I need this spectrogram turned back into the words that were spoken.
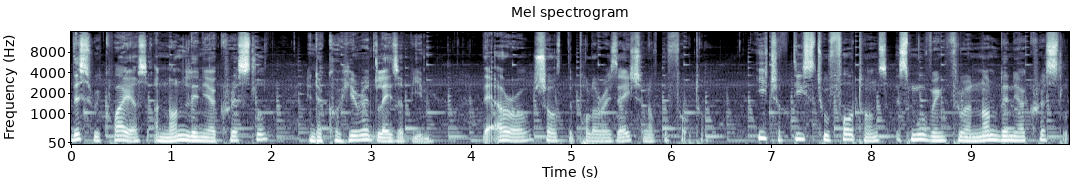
This requires a nonlinear crystal and a coherent laser beam. The arrow shows the polarization of the photon. Each of these two photons is moving through a nonlinear crystal.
